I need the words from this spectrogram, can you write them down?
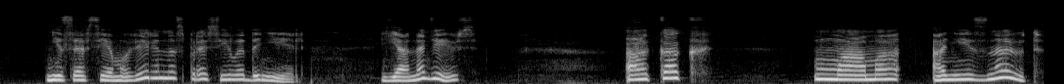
— не совсем уверенно спросила Даниэль. «Я надеюсь». «А как мама, они знают?»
